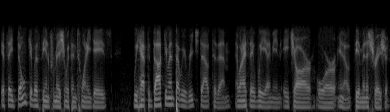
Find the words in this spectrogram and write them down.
If they don't give us the information within 20 days, we have to document that we reached out to them. And when I say we, I mean HR or you know the administration.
